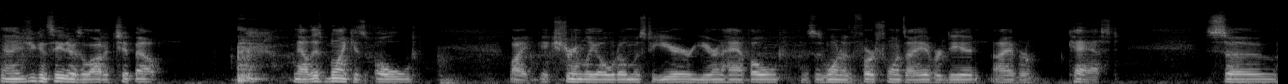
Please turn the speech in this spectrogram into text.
Now, as you can see, there's a lot of chip out now this blank is old, like extremely old, almost a year, year and a half old. This is one of the first ones I ever did, I ever cast. So,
